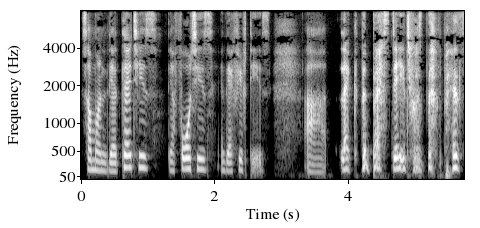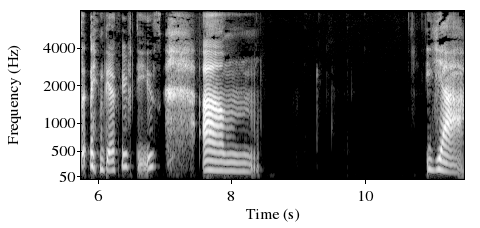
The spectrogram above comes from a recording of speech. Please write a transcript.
someone in their 30s, their 40s, and their 50s. Uh, like the best date was the person in their 50s. Um, yeah,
